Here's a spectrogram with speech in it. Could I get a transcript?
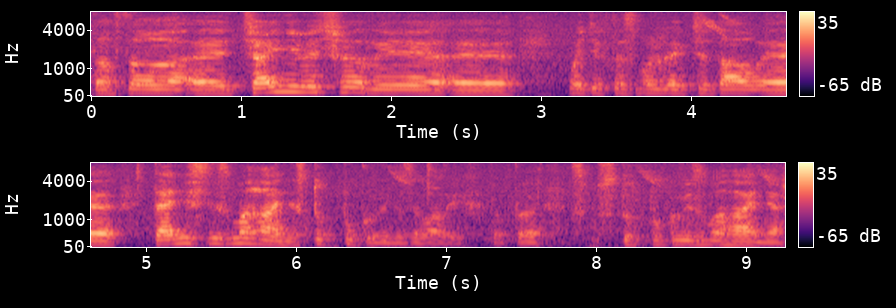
Тобто е, чайні вечори, е, потім хтось може як читав е, тенісні змагання, стукпукові називали їх. Тобто стукпукові змагання.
